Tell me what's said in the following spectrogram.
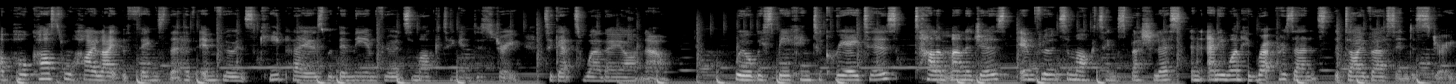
Our podcast will highlight the things that have influenced key players within the influencer marketing industry to get to where they are now. We will be speaking to creators, talent managers, influencer marketing specialists, and anyone who represents the diverse industry.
